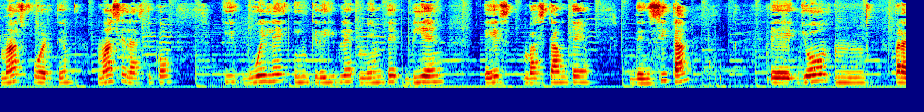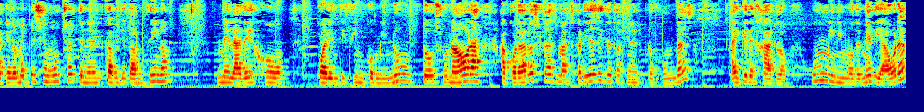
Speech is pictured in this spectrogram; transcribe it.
más fuerte, más elástico y huele increíblemente bien. Es bastante densita. Eh, yo, mmm, para que no me pese mucho al tener el cabello tan fino, me la dejo 45 minutos, una hora. Acordaros que las mascarillas de hidrataciones profundas hay que dejarlo un mínimo de media hora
